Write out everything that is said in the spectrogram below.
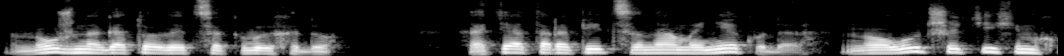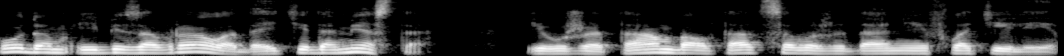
нужно готовиться к выходу. Хотя торопиться нам и некуда, но лучше тихим ходом и без аврала дойти до места. И уже там болтаться в ожидании флотилии.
